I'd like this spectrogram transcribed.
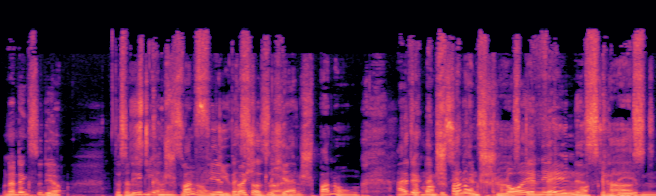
Und dann denkst du dir, ja. Das, das Leben ist die Entspannung, so die wöchentliche sein. Entspannung. Einfach ja, mal ein bisschen entschleunigen der Wellnesscast.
